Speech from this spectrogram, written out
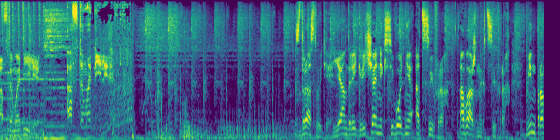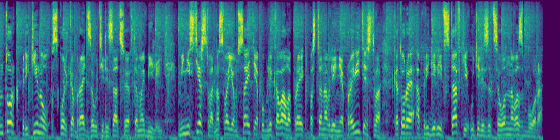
Автомобили. Автомобили. Здравствуйте, я Андрей Гречаник. Сегодня о цифрах, о важных цифрах. Минпромторг прикинул, сколько брать за утилизацию автомобилей. Министерство на своем сайте опубликовало проект постановления правительства, которое определит ставки утилизационного сбора.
